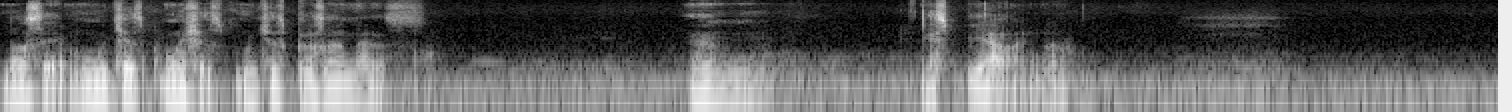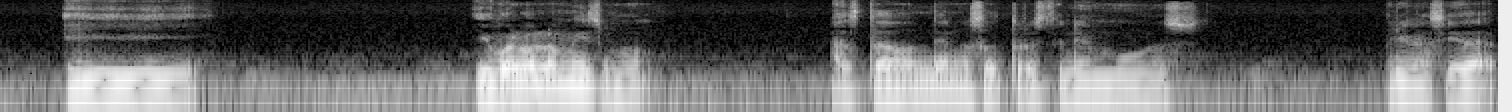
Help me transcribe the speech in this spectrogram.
no sé, muchas, muchas, muchas personas em, espiaban, ¿no? Y, y vuelvo a lo mismo, hasta dónde nosotros tenemos privacidad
